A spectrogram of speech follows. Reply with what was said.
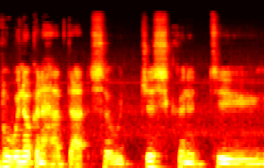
but we're not going to have that so we're just going to do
